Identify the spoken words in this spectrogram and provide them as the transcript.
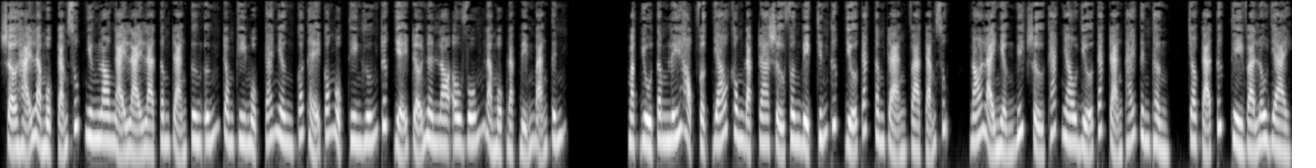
sợ hãi là một cảm xúc nhưng lo ngại lại là tâm trạng tương ứng trong khi một cá nhân có thể có một thiên hướng rất dễ trở nên lo âu vốn là một đặc điểm bản tính. Mặc dù tâm lý học Phật giáo không đặt ra sự phân biệt chính thức giữa các tâm trạng và cảm xúc, nó lại nhận biết sự khác nhau giữa các trạng thái tinh thần, cho cả tức thì và lâu dài,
